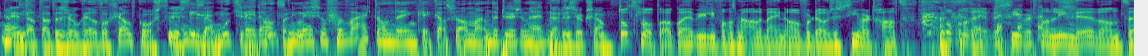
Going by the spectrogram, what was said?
en dat dat dus ook heel veel geld kost. Dus die dan moet je tweedehands niet meer zoveel waard dan, denk ik, als we allemaal aan de duurzaamheid moeten. Dat is ook zo. Tot slot, ook al hebben jullie volgens mij allebei een overdosis Siewert gehad. toch nog even Siewert van Linde, want uh,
